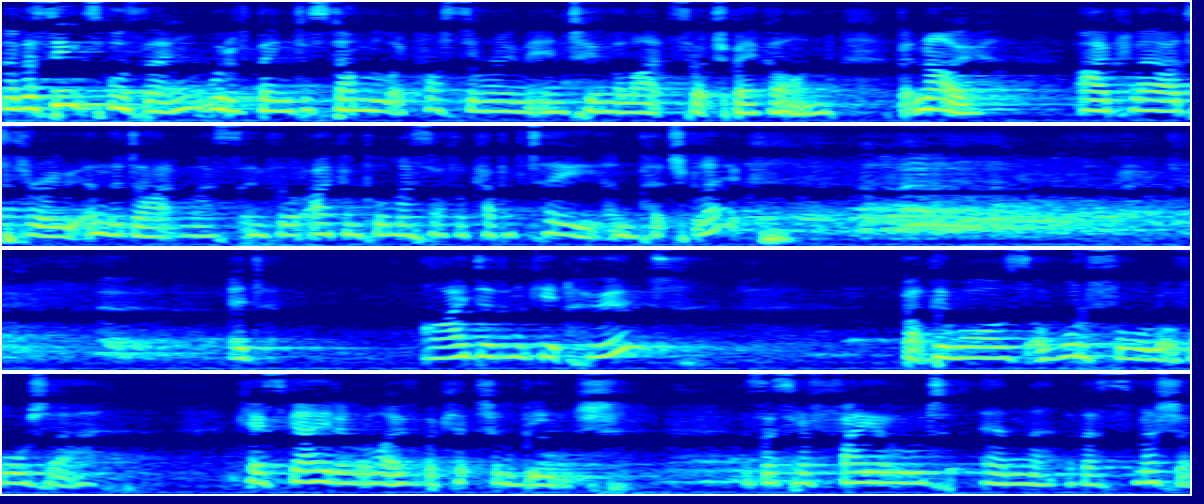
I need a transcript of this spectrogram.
Now, the sensible thing would have been to stumble across the room and turn the light switch back on, but no. I ploughed through in the darkness and thought I can pour myself a cup of tea in pitch black. It, I didn't get hurt, but there was a waterfall of water cascading all over the kitchen bench as I sort of failed in this mission.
